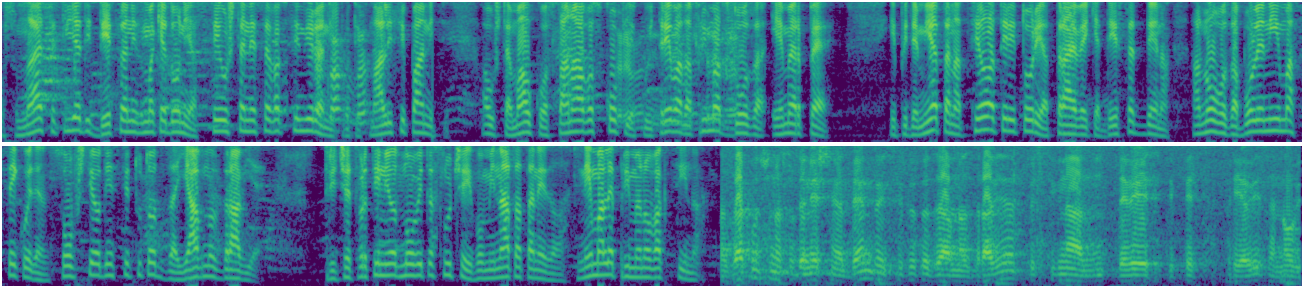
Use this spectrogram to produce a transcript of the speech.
18.000 деца низ Македонија се уште не се вакцинирани против мали сипаници, а уште малку останаа во Скопје кои треба да примат доза МРП. Епидемијата на цела територија трае веќе 10 дена, а ново заболени има секој ден, соопшти од Институтот за јавно здравје. Три четвртини од новите случаи во минатата недела немале примено вакцина. Заклучено со денешниот ден до Институтот за јавно здравје пристигнаа 95 пријави за нови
